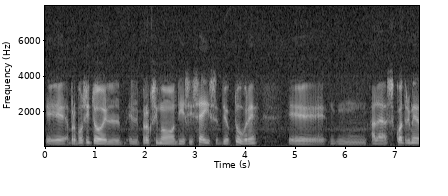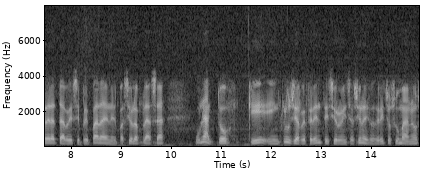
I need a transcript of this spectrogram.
eh, a propósito, el, próximo 16 de octubre, eh, mm, a las cuatro y media de la tarde, se prepara en el Paseo La Plaza un acto que incluye a referentes y organizaciones de los derechos humanos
